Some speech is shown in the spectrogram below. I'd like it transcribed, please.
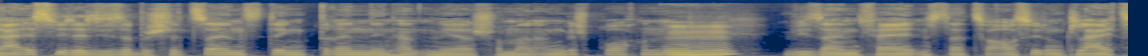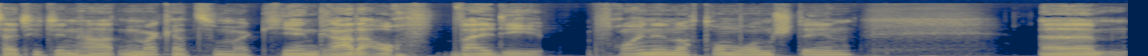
Da ist wieder dieser Beschützerinstinkt drin, den hatten wir ja schon mal angesprochen, Mhm. wie sein Verhältnis dazu aussieht und gleichzeitig den harten Macker zu markieren, gerade auch, weil die Freunde noch drumherum stehen. Ähm,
